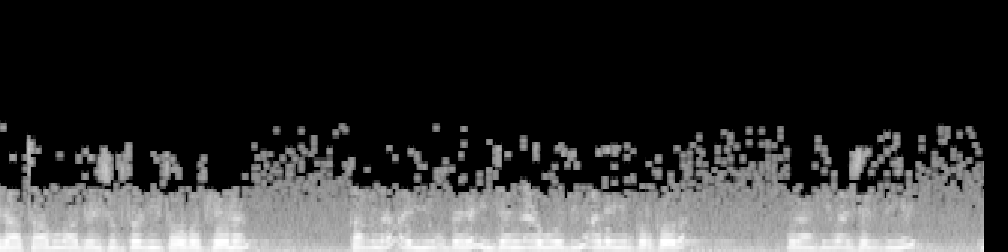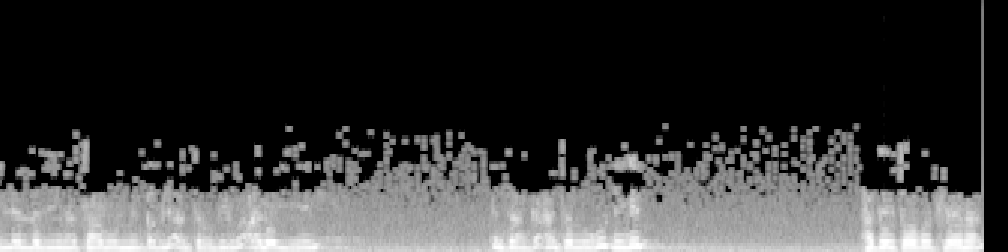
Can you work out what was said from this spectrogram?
idaa taabuu hadday suftadii towbad keenaan qabla an yuqdara intaan la awoodin calayhim korkooda qur'aankii baa shardiyey ila aladiina taabuu min qabli an taqdiruu calayhim intaan gacanta lagu dhigin hadday toobad keenaan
